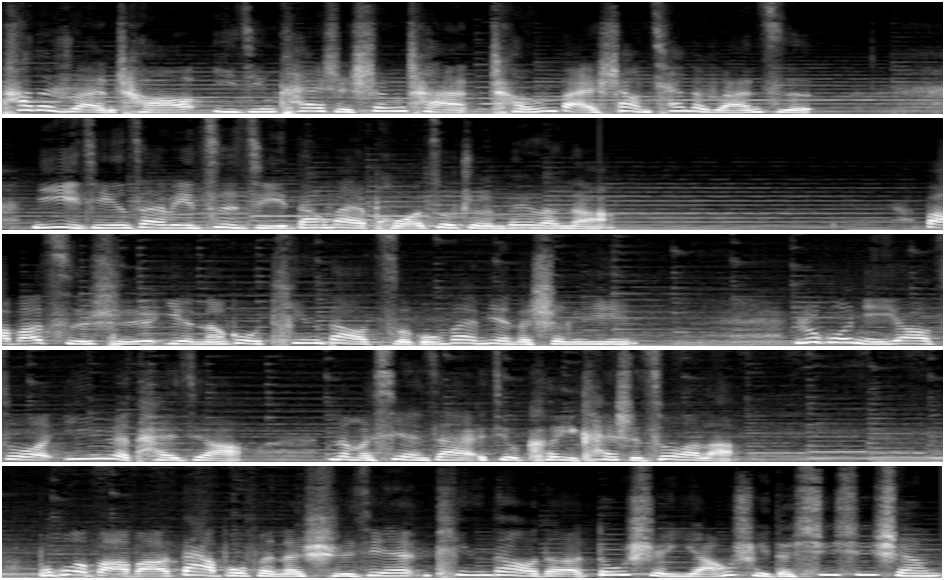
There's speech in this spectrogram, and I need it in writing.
她的卵巢已经开始生产成百上千的卵子，你已经在为自己当外婆做准备了呢。宝宝此时也能够听到子宫外面的声音。如果你要做音乐胎教，那么现在就可以开始做了。不过，宝宝大部分的时间听到的都是羊水的嘘嘘声。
